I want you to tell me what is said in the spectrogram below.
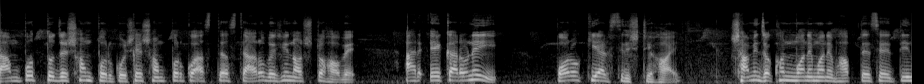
দাম্পত্য যে সম্পর্ক, সে সম্পর্ক আস্তে আস্তে আরও বেশি নষ্ট হবে। আর এ কারণেই পরকীয়ার সৃষ্টি হয়। স্বামী যখন মনে মনে ভাবতেছে, তিন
